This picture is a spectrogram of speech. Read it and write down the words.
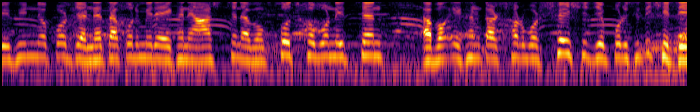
বিভিন্ন পর্যায়ের নেতাকর্মীরা এখানে আসছেন এবং খোঁজ খবর নিচ্ছেন এবং এখানকার সর্বশেষ যে পরিস্থিতি, সেটি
